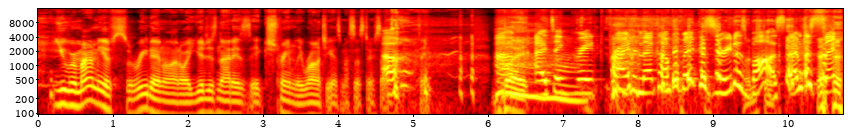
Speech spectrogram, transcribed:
you remind me of Sarita in a lot of ways. You're just not as extremely raunchy as my sister. So, Oh. Think- but I take great pride in that compliment because Sarita's boss. I'm just saying.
